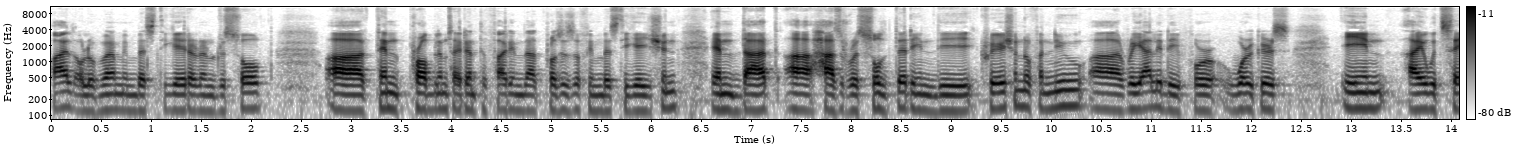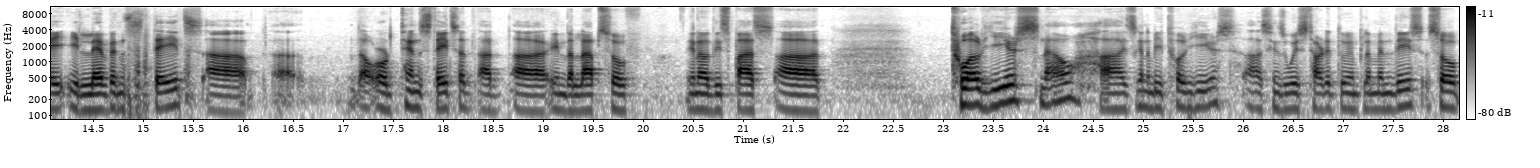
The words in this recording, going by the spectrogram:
filed, all of them investigated and resolved. Uh, 10 problems identified in that process of investigation, and that uh, has resulted in the creation of a new uh, reality for workers in, I would say, 11 states uh, uh, or 10 states at, at, in the lapse of, you know, this past 12 years now. Uh, it's going to be 12 years uh, since we started to implement this. So,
